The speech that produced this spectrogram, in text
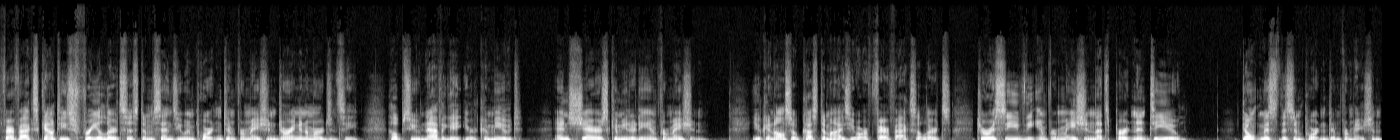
Fairfax County's free alert system sends you important information during an emergency, helps you navigate your commute, and shares community information. You can also customize your Fairfax alerts to receive the information that's pertinent to you. Don't miss this important information.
